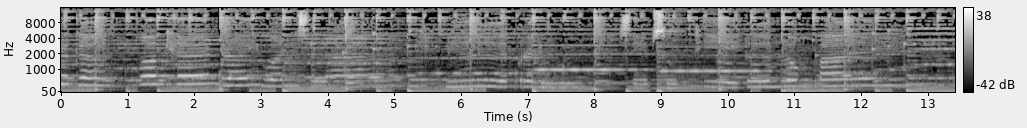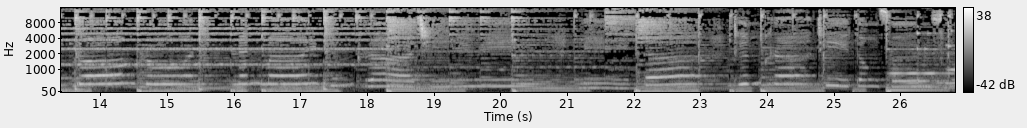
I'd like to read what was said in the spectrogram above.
ระกาศความแค้นไร้วันสลายเนื้อเลือดกระดูกเสพสุขที่กลืนลงไปร้องครวญนั้นหมายถึงคราชีวิตเมตตาถึงคราที่ต้องฟื้นฟู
